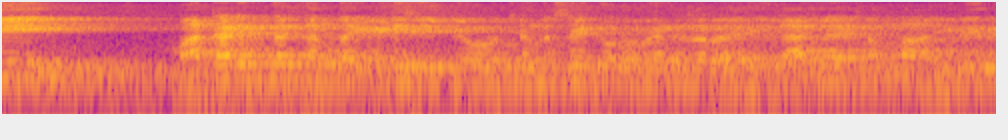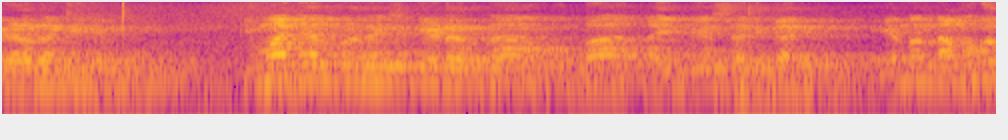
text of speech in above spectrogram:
ಈ ಮಾತಾಡಿರ್ತಕ್ಕಂಥ ಎ ಡಿ ಜಿ ಪಿ ಅವರು, ಚಂದ್ರಶೇಖರ್ ಅವರು ಏನಿದ್ದಾರೆ ಈಗಾಗಲೇ ನಮ್ಮ ಹಿರಿಯರು ಹೇಳ್ದಂಗೆ ಹಿಮಾಚಲ್ ಪ್ರದೇಶ ಕೇಡರ್ನ ಒಬ್ಬ ಐ ಪಿ ಎಸ್ ಅಧಿಕಾರಿ. ಏನೋ ನಮಗೂ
